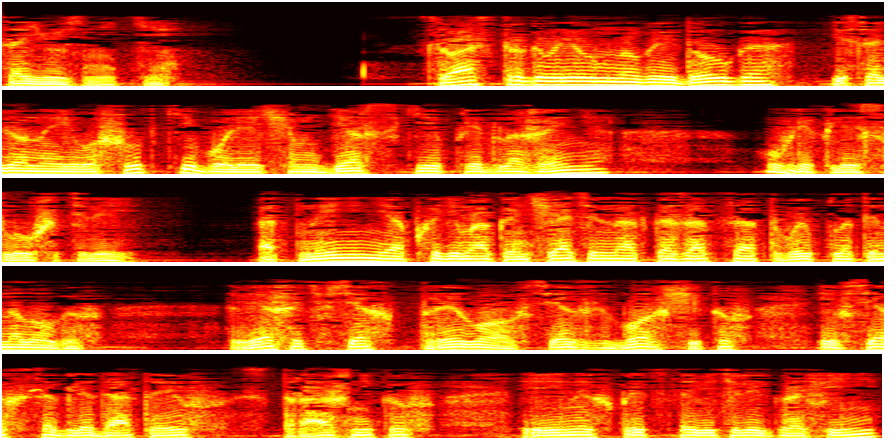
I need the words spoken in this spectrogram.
«союзники». Суастро говорил много и долго, и соленые его шутки, более чем дерзкие предложения, увлекли слушателей. Отныне необходимо окончательно отказаться от выплаты налогов, вешать всех прево, всех сборщиков и всех соглядатаев, стражников — и иных представителей графини,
